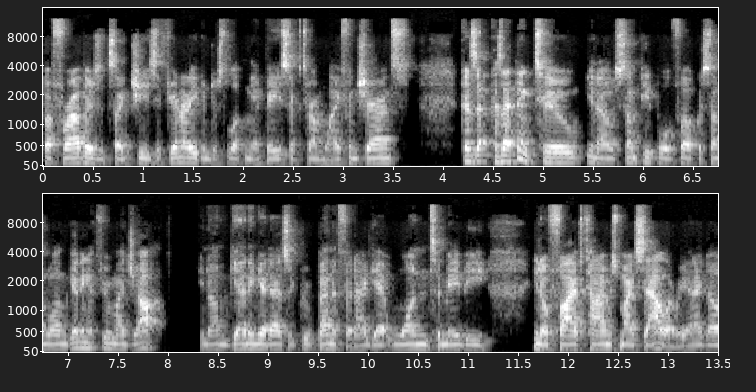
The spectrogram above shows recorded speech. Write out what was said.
But for others, it's like, geez, if you're not even just looking at basic term life insurance, because because I think too, you know, some people will focus on, well, I'm getting it through my job. You know, I'm getting it as a group benefit. I get one to maybe, you know, five times my salary. And I go,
